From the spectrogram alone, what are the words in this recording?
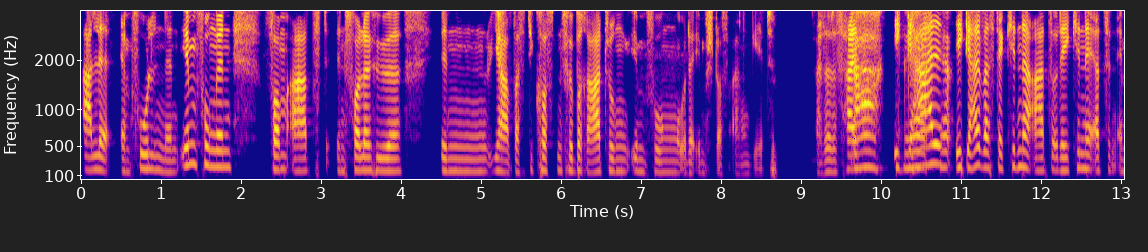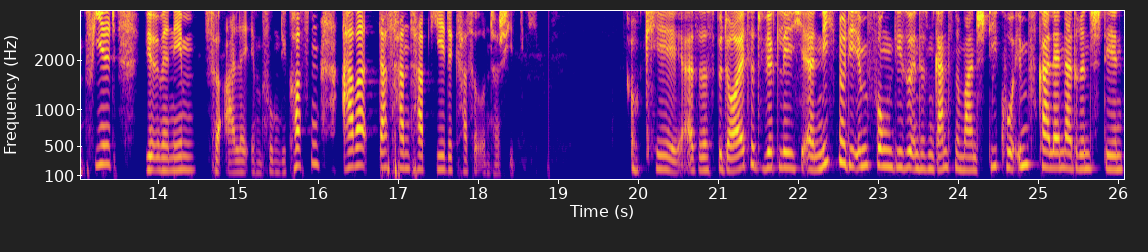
alle empfohlenen Impfungen vom Arzt in voller Höhe in, ja, was die Kosten für Beratung, Impfungen oder Impfstoff angeht. Also das heißt, Ach, egal, ja, ja. egal was der Kinderarzt oder die Kinderärztin empfiehlt, wir übernehmen für alle Impfungen die Kosten, aber das handhabt jede Kasse unterschiedlich. Okay, also das bedeutet wirklich äh, nicht nur die Impfungen, die so in diesem ganz normalen STIKO-Impfkalender drinstehen,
